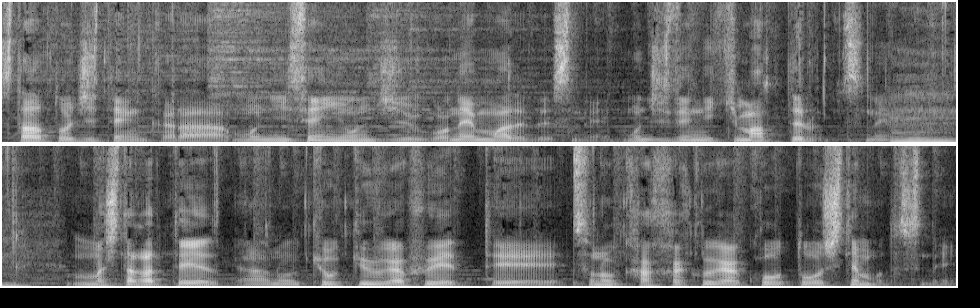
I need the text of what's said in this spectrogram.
スタート時点からもう2045年までですねもう事前に決まってるんですね。まあ、したがってあの供給が増えてその価格が高騰してもですね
